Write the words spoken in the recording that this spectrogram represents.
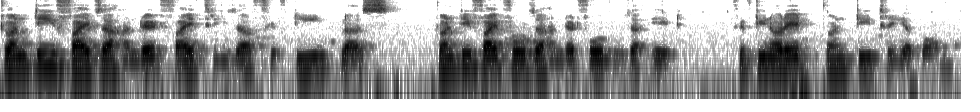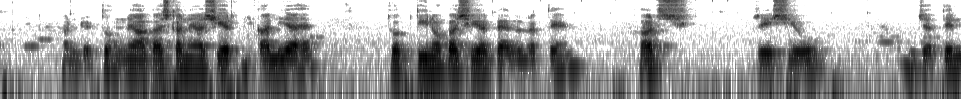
ट्वेंटी फाइव ज़ा हंड्रेड फाइव थ्री ज़ा fifteen plus twenty five four ज़ा हंड्रेड फोर टू ज़ा एट फिफ्टीन और eight twenty three upon hundred तो हमने आकाश का नया शेयर निकाल लिया है। तो अब तीनों का शेयर पैरेलल रखते हैं। Harsh ratio Jatin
